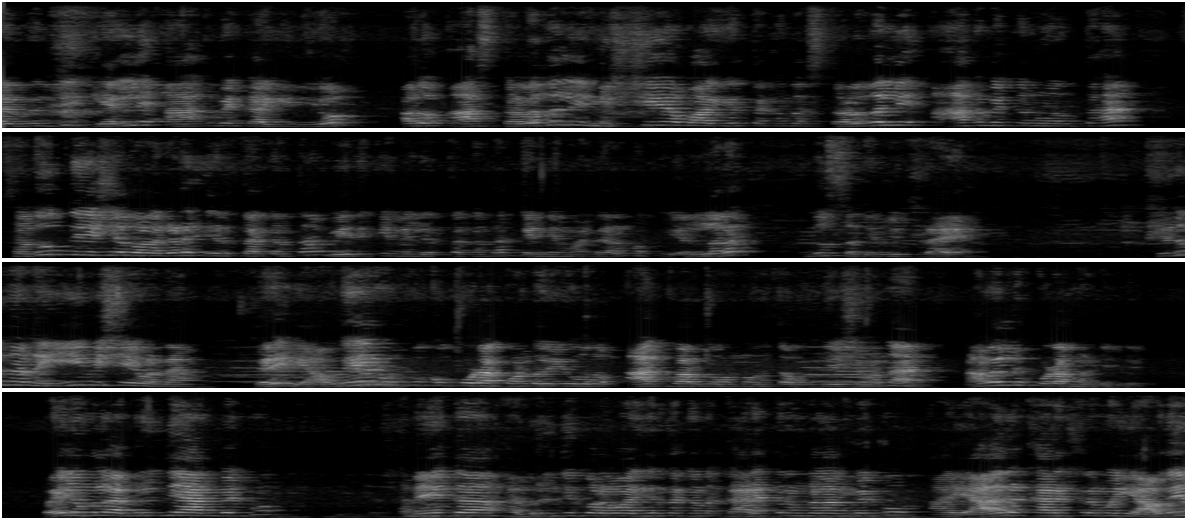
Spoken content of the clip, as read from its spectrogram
ಅಭಿವೃದ್ಧಿ ಎಲ್ಲಿ ಆಗ್ಬೇಕಾಗಿದೆಯೋ ಅದು ಆ ಸ್ಥಳದಲ್ಲಿ ನಿಶ್ಚಯವಾಗಿರ್ತಕ್ಕಂಥ ಸ್ಥಳದಲ್ಲಿ ಆಗ್ಬೇಕನ್ನುವಂತಹ ಸದುದ್ದೇಶದೊಳಗಡೆ ಇರ್ತಕ್ಕಂಥ ವೇದಿಕೆ ಮೇಲೆ ಇರ್ತಕ್ಕಂಥ ಗಣ್ಯಮಾನ್ಯರ ಮತ್ತು ಎಲ್ಲರ ಒಂದು ಸದಭಿಪ್ರಾಯ. ಇದು ನನ್ನ ಈ ವಿಷಯವನ್ನ ಬೇರೆ ಯಾವುದೇ ರೂಪಕ್ಕೂ ಕೂಡ ಕೊಂಡೊಯ್ಯುವುದು ಆಗಬಾರ್ದು ಅನ್ನುವಂತ ಉದ್ದೇಶವನ್ನ ನಾವೆಲ್ಲರೂ ಕೂಡ ಹೊಂದಿದ್ದೀವಿ ಬೈಲಂಗುಲ ಅಭಿವೃದ್ಧಿ ಆಗಬೇಕು, ಅನೇಕ ಅಭಿವೃದ್ಧಿ ಪರವಾಗಿರ್ತಕ್ಕಂಥ ಕಾರ್ಯಕ್ರಮಗಳಾಗಬೇಕು, ಆ ಯಾರ ಕಾರ್ಯಕ್ರಮ ಯಾವುದೇ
